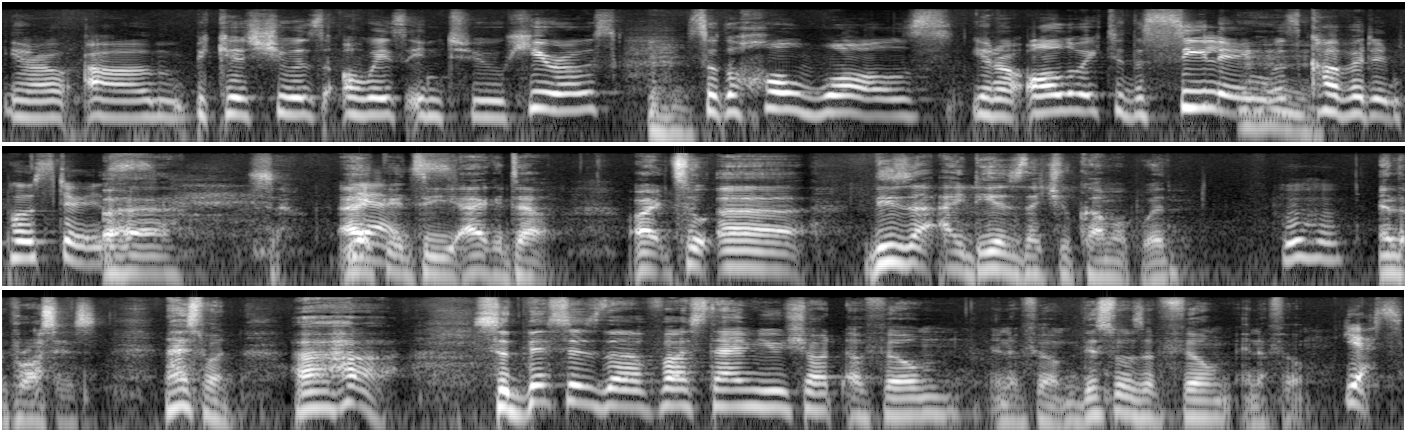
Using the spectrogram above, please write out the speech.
You know, um, because she was always into heroes. Mm-hmm. So the whole walls, you know, all the way to the ceiling was covered in posters. Uh, so I could see, I could tell. All right, so uh, these are ideas that you come up with Mm-hmm. in the process. Nice one. Aha. So this is the first time you shot a film in a film. This was a film in a film. Yes.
